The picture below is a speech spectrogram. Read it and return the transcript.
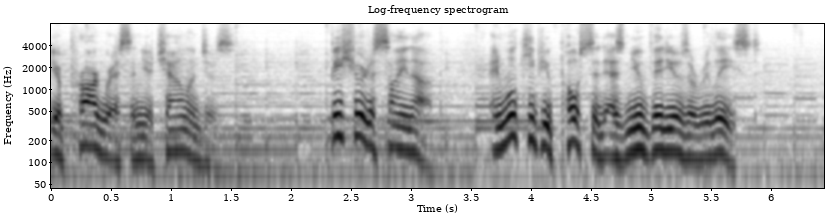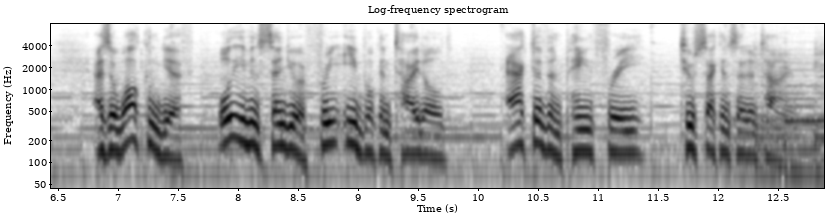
your progress and your challenges. Be sure to sign up, and we'll keep you posted as new videos are released. As a welcome gift, we'll even send you a free ebook entitled Active and Pain-Free, Two Seconds at a Time.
